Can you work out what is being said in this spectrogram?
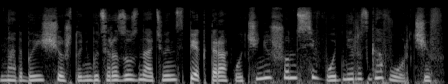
Надо бы еще что-нибудь разузнать у инспектора. Очень уж он сегодня разговорчив.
